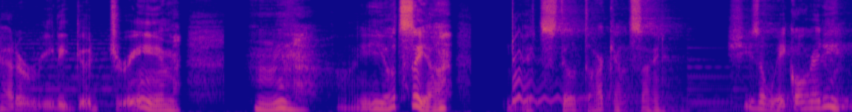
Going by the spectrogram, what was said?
had a really good dream. Hmm. Yotsuya? It's still dark outside. She's awake already?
